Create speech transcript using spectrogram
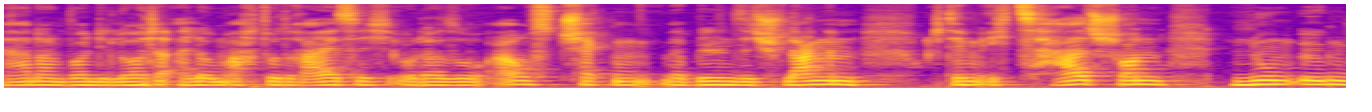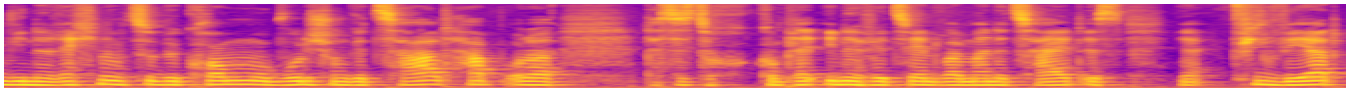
ja, dann wollen die Leute alle um 8.30 Uhr oder so auschecken, da bilden sich Schlangen. Und ich denke, ich zahle schon, nur um irgendwie eine Rechnung zu bekommen, obwohl ich schon gezahlt habe. Oder das ist doch komplett ineffizient, weil meine Zeit ist ja viel wert.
